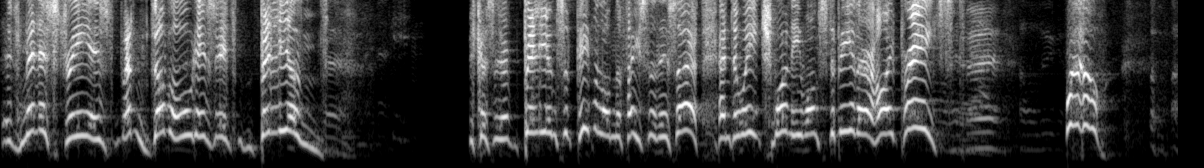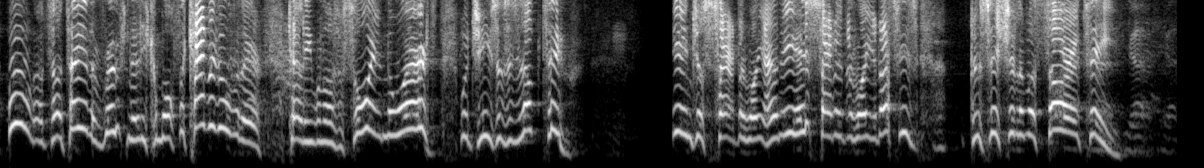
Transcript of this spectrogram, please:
his ministry is doubled, it's, it's billions. Because there are billions of people on the face of this earth, and to each one he wants to be their high priest. Wow. I'll, tell you, the roof nearly come off the cabin over there, Kelly, when I saw it in the Word, what Jesus is up to. He ain't just sat at the right hand, he is sat at the right hand. That's his position of authority, Yes, yes.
